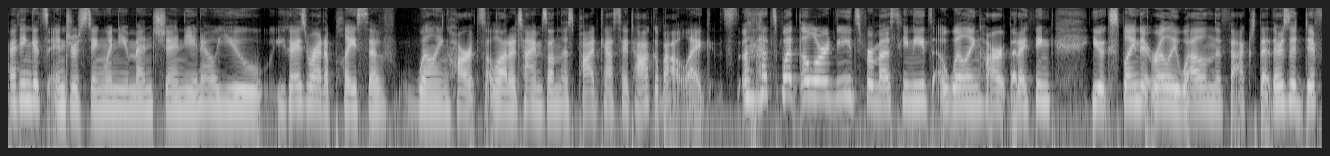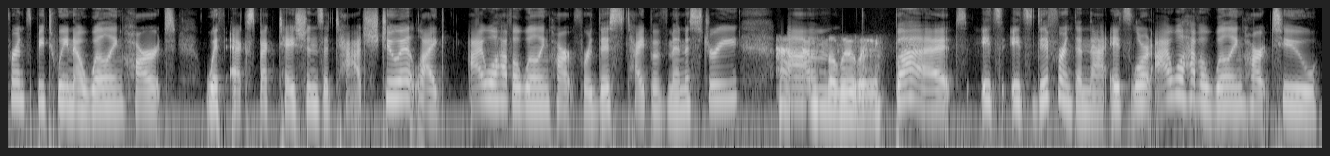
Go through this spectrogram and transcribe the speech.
I think it's interesting when you mention, you know, you you guys were at a place of willing hearts. A lot of times on this podcast I talk about like that's what the Lord needs from us. He needs a willing heart, but I think you explained it really well in the fact that there's a difference between a willing heart with expectations attached to it, like I will have a willing heart for this type of ministry. Um, Absolutely. But it's it's different than that. It's Lord, I will have a willing heart to,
